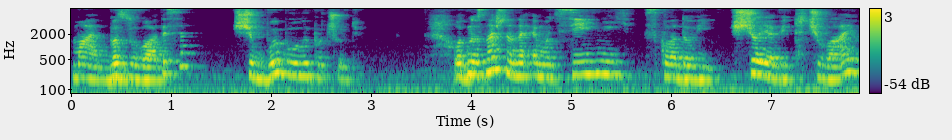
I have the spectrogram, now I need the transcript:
має базуватися, щоб ви були почуті? Однозначно на емоційній складовій. Що я відчуваю,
